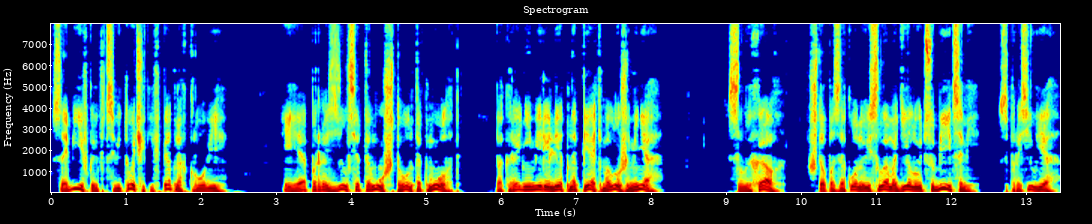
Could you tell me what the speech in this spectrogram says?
с обивкой в цветочек и в пятнах крови. Я поразился тому, что он так молод, по крайней мере лет на пять моложе меня. Слыхал, что по закону ислама делают с убийцами? Спросил я.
